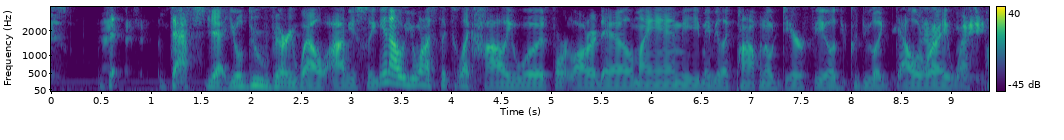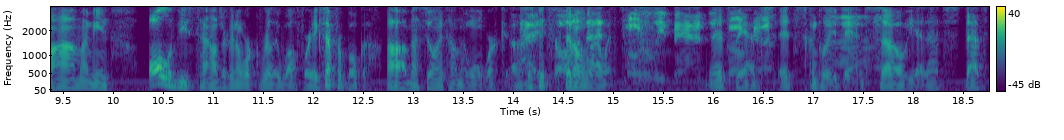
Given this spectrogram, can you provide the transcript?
is my Th- That's yeah, you'll do very well. Obviously, you know you want to stick to like Hollywood, Fort Lauderdale, Miami, maybe like Pompano, Deerfield. You could do like Delray, Exactly. West Palm. I mean, all of these towns are going to work really well for you, except for Boca. Um, that's the only town that won't work. Uh, they, they don't allow it's it. Totally banned. It's banned. It's completely banned. So yeah, that's that's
